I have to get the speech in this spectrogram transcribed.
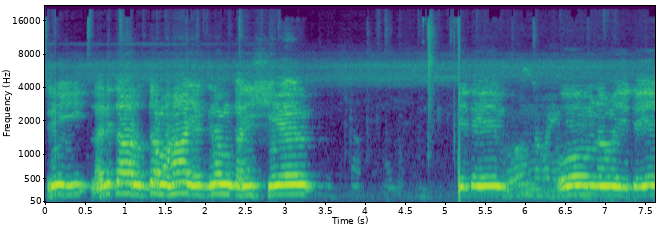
श्री ललिता रुद्र महायज्ञं करिष्ये। ओम नमः।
